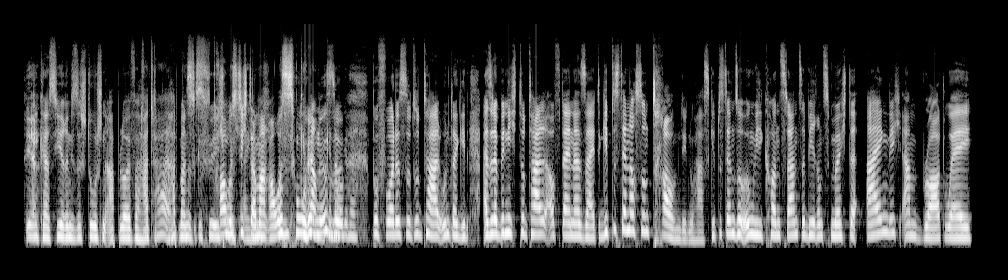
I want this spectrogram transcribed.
ja. die Kassierin diese stoischen Abläufe hat, total. hat man das, das Gefühl, ich muss dich da mal rausholen, genau, ne, genau, so, genau. bevor das so total untergeht. Also da bin ich total auf deiner Seite. Gibt es denn noch so einen Traum, den du hast. Gibt es denn so irgendwie, Konstanze Behrens möchte eigentlich am Broadway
